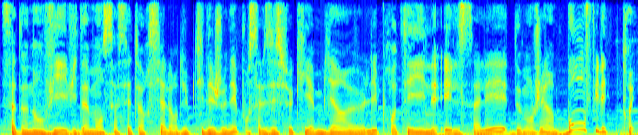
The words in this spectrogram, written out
Ça donne envie évidemment ça cette heure-ci à l'heure du petit déjeuner pour celles et ceux qui aiment bien euh, les protéines et le salé de manger un bon filet de truite.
